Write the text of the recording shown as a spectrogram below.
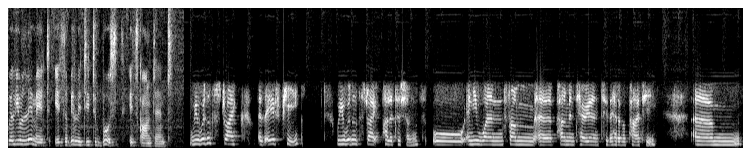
will you limit its ability to boost its content? we wouldn't strike as AFP. We wouldn't strike politicians or anyone from a parliamentarian to the head of a party um,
